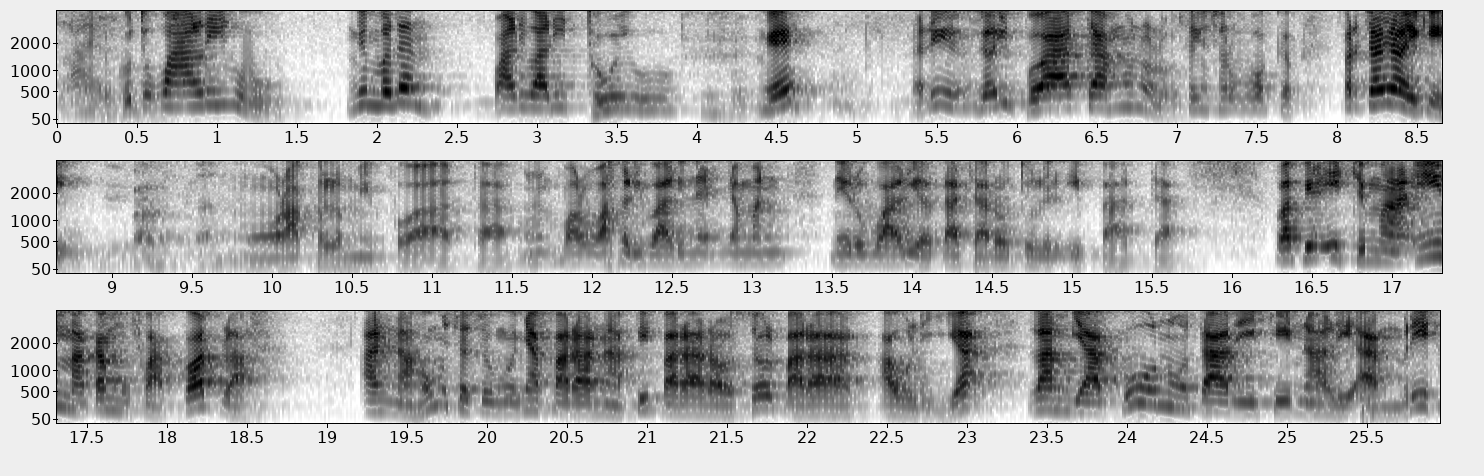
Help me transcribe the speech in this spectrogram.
Lahir kudu wali ku. Nggih mboten. Wali-wali du iku. Nggih. Jadi ya ibadah ngono lho sing sreweg. Percaya iki? Ora gelem ibadah. Para wali-wali nek nyaman niru wali ya tajarudul ibadah. Wabil ijma'i maka mufakot lah. Annahum sesungguhnya para nabi, para rasul, para aulia lam yakunu tarikina li amri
